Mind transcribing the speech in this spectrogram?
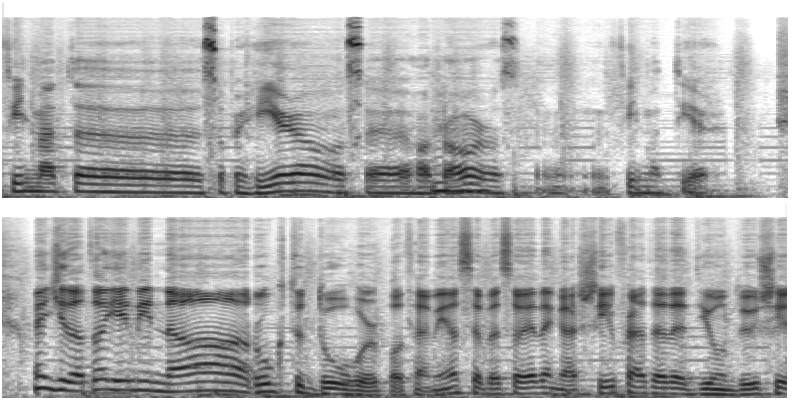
filmat uh, superhero ose horror mm -hmm. ose filma të tjerë. Megjithatë jemi në rrugë të duhur, po themi, jo, se besoj edhe nga shifrat edhe Dune dyshi,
